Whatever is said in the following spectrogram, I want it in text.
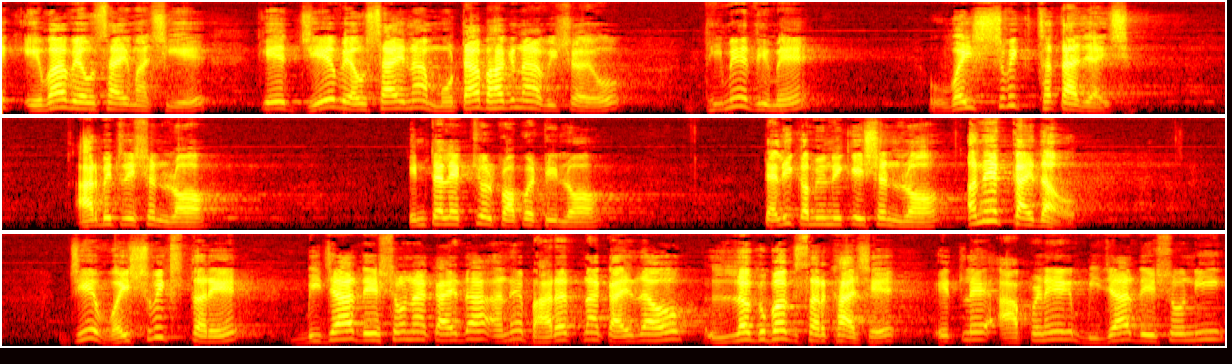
એક એવા વ્યવસાયમાં છીએ કે જે વ્યવસાયના મોટા ભાગના વિષયો ધીમે ધીમે વૈશ્વિક થતા જાય છે. Arbitration law intellectual property law telecommunication law અનેક કાયદાઓ જે વૈશ્વિક સ્તરે બીજા દેશોના કાયદા અને ભારતના કાયદાઓ લગભગ સરખા છે, એટલે આપણે બીજા દેશોની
